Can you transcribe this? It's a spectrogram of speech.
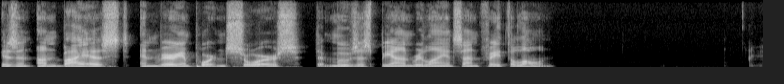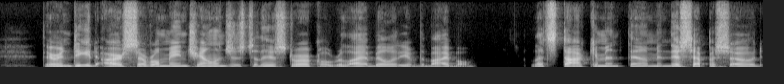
is an unbiased and very important source that moves us beyond reliance on faith alone, there indeed are several main challenges to the historical reliability of the Bible. Let's document them in this episode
